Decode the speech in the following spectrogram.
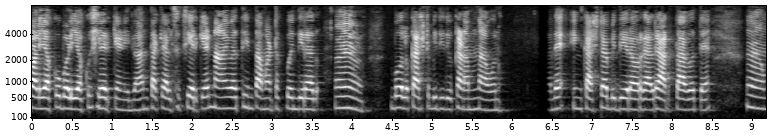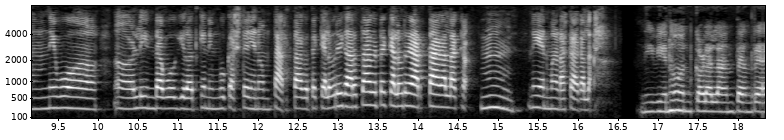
ತೊಳೆಯೋಕ್ಕೂ ಬಳಿಯೋಕ್ಕೂ ಸೇರ್ಕೊಂಡಿದ್ವಿ ಅಂತ ಕೆಲಸಕ್ಕೆ ಸೇರ್ಕೊಂಡು ನಾವು ಇವತ್ತು ಇಂಥ ಮಟ್ಟಕ್ಕೆ ಬಂದಿರೋದು. ಹ್ಞೂ ಬೋಲು ಕಷ್ಟ ಬಿದ್ದಿದ್ವಿ ಕಣಮ್ಮ ನಾವು ಅದೇ ಹಿಂಗೆ ಕಷ್ಟ ಬಿದ್ದಿರೋರ್ಗಾದ್ರೆ ಅರ್ಥ ಆಗುತ್ತೆ. ನೀವು ಹಳ್ಳಿಯಿಂದ ಹೋಗಿರೋದಕ್ಕೆ ನಿಮಗೂ ಕಷ್ಟ ಏನು ಅಂತ ಅರ್ಥ ಆಗುತ್ತೆ. ಕೆಲವರಿಗೆ ಅರ್ಥ ಆಗುತ್ತೆ, ಕೆಲವರಿಗೆ ಅರ್ಥ ಆಗಲ್ಲ. ಅಕ್ಕ ಹ್ಞೂ ಏನು ಮಾಡೋಕ್ಕಾಗಲ್ಲ. ನೀವೇನೋ ಅಂದ್ಕೊಳ್ಳಲ್ಲ ಅಂತಂದರೆ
